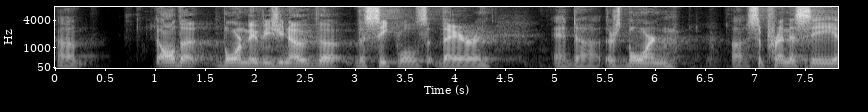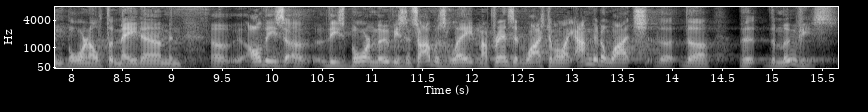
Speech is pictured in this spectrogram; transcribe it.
Um, all the Bourne movies, you know, the, the sequels there, and, and uh, there's Bourne uh, Supremacy and Bourne Ultimatum and uh, all these, uh, these Bourne movies. And so I was late. My friends had watched them. I'm like, I'm going to watch the, the, the, the movies.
